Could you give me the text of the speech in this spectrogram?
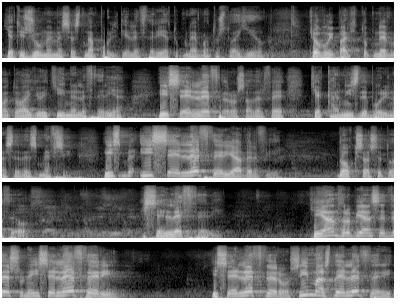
γιατί ζούμε μέσα στην απόλυτη ελευθερία του Πνεύματος του Αγίου. Και όπου υπάρχει το Πνεύμα το Άγιο εκεί είναι ελευθερία. Είσαι ελεύθερος αδελφέ και κανείς δεν μπορεί να σε δεσμεύσει. Είσαι ελεύθερη αδερφή. Δόξα σε το Θεό. Είσαι ελεύθερη. Και οι άνθρωποι αν σε δέσουνε είσαι ελεύθερη. Είσαι ελεύθερος. Είμαστε ελεύθεροι.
